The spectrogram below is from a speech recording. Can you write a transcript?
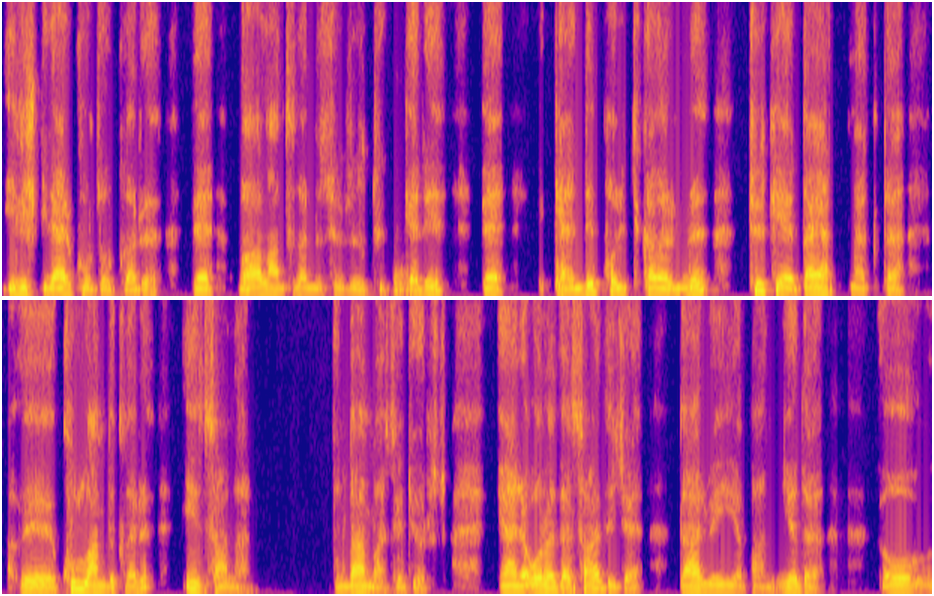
ilişkiler kurdukları ve bağlantılarını sürdürdükleri ve kendi politikalarını Türkiye'ye dayatmakta e, kullandıkları insanlar. Bundan bahsediyoruz. Yani orada sadece darbeyi yapan ya da o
